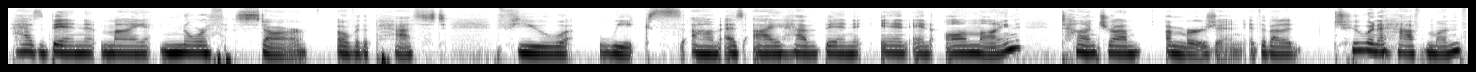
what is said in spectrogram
has been my North Star over the past few weeks um, as I have been in an online Tantra immersion. It's about a two and a half month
